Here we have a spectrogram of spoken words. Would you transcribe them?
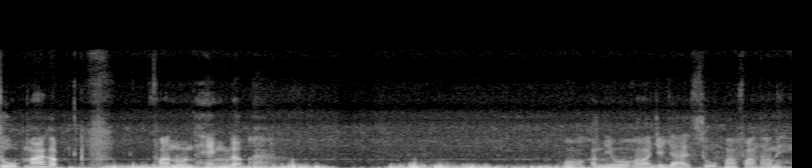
สูบมาครับฝั่งนู้นแห้งแล้วพอก็นิวกำลังจะย้ายสูบมาฝั่งทางนี้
